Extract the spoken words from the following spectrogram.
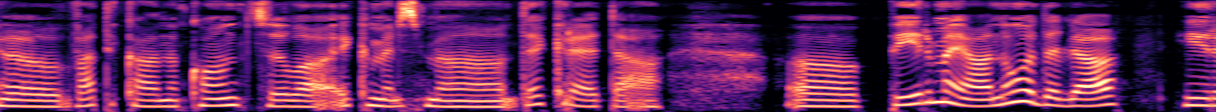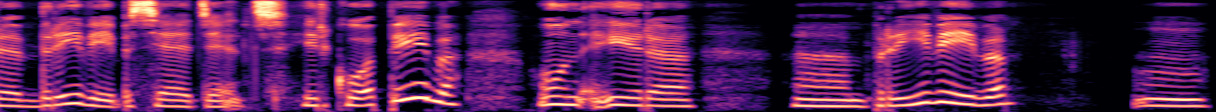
Vatikāna koncilā ekumenisma dekrētā, uh, pirmajā nodaļā ir brīvības jēdziens. Ir kopība un ir uh, brīvība. Mm,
